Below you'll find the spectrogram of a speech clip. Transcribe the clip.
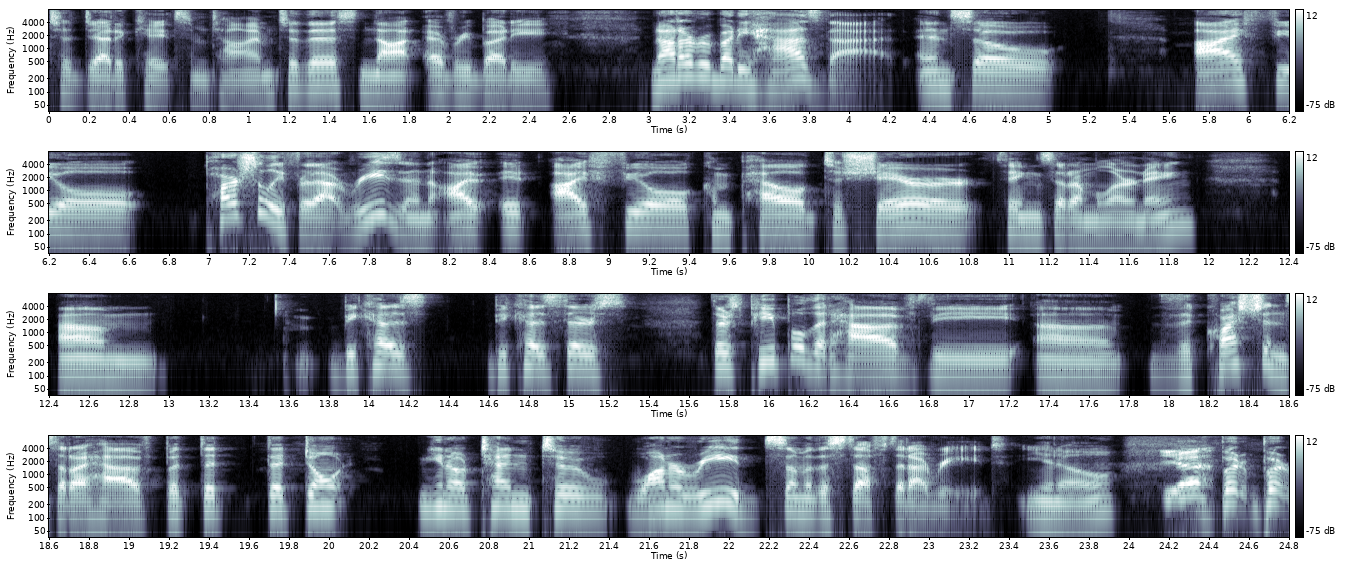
to dedicate some time to this. Not everybody, not everybody has that, and so I feel partially for that reason I it I feel compelled to share things that I'm learning, um, because because there's there's people that have the uh, the questions that I have, but that that don't you know tend to want to read some of the stuff that i read you know? Yeah. But but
